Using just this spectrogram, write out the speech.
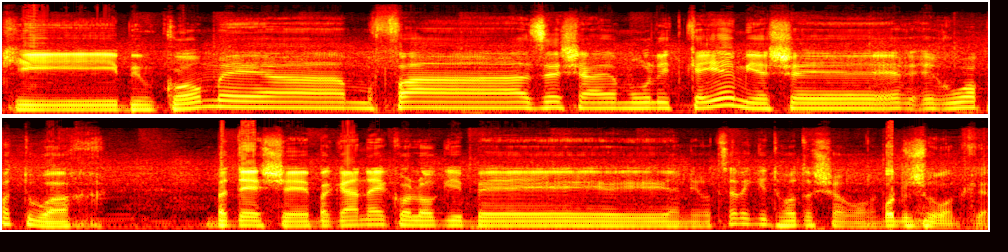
כי במקום אה, המופע הזה שהיה אמור להתקיים, יש אה, אירוע פתוח בדשא, בגן האקולוגי ב... אני רוצה להגיד הוד השרון. הוד השרון, כן.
